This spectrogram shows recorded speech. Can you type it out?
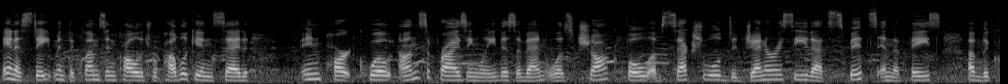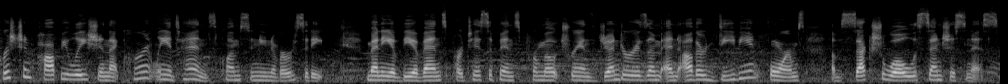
In a statement, the Clemson College Republicans said in part, quote, unsurprisingly, this event was chock full of sexual degeneracy that spits in the face of the Christian population that currently attends Clemson University. Many of the event's participants promote transgenderism and other deviant forms of sexual licentiousness.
